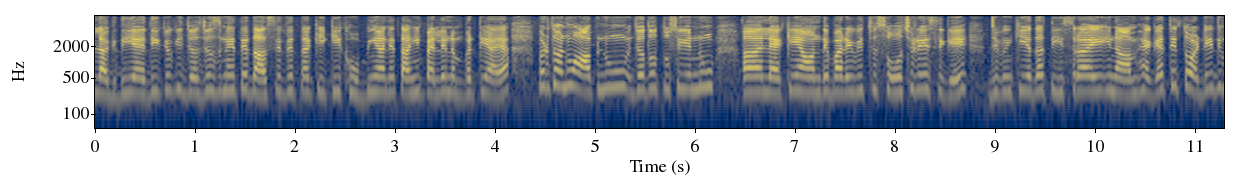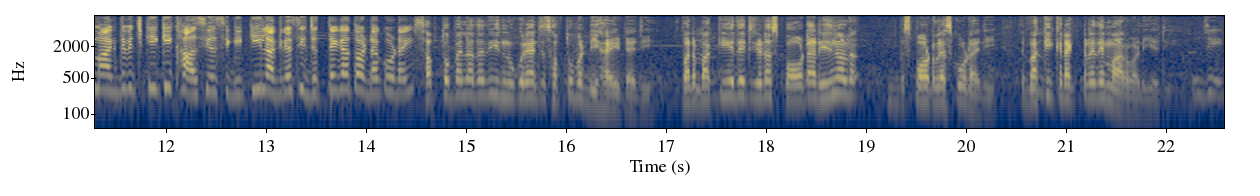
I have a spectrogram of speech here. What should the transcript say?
ਲੱਗਦੀ ਹੈ ਇਹਦੀ? ਕਿਉਂਕਿ ਜੱਜਸ ਨੇ ਤੇ ਦੱਸ ਹੀ ਦਿੱਤਾ ਕੀ ਕੀ ਖੂਬੀਆਂ ਨੇ ਤਾਂ ਹੀ ਪਹਿਲੇ ਨੰਬਰ ਤੇ ਆਇਆ। ਪਰ ਤੁਹਾਨੂੰ ਆਪ ਨੂੰ ਜਦੋਂ ਤੁਸੀਂ ਇਹਨੂੰ ਅ, ਲੈ ਕੇ ਆਉਣ ਦੇ ਬਾਰੇ ਵਿੱਚ ਸੋਚ ਰਹੇ ਸੀਗੇ ਜਿਵੇਂ ਕਿ ਇਹਦਾ ਤੀਸਰਾ ਇਹ ਇਨਾਮ ਹੈਗਾ ਤੇ ਤੁਹਾਡੇ ਦਿਮਾਗ ਦੇ ਵਿੱਚ ਕੀ ਕੀ ਖਾਸੀਅਤ ਸੀਗੀ? ਕੀ ਲੱਗ ਰਿਹਾ ਸੀ ਜਿੱਤੇਗਾ ਤੁਹਾਡਾ ਘੋੜਾ ਹੀ ਸਭ ਤੋਂ ਪਹਿਲਾਂ ਤਾਂ ਇਹਦੀ ਨੁਕਰਿਆਂ 'ਚ ਸਭ ਤੋਂ ਵੱਡੀ ਹਾਈਟ ਹੈ ਜੀ। ਪਰ ਬਾਕੀ ਇਹਦੇ 'ਚ ਜਿਹੜਾ ਸਪੌਟ ਹੈ ਰੀਜਨਲ ਸਪੌਟਲੈਸ ਘੋੜਾ ਹੈ ਜੀ। ਤੇ ਬਾਕੀ ਕਰੈਕਟਰ ਇਹਦੇ ਮਾਰਵਾੜੀ ਹੈ ਜੀ। ਜੀ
